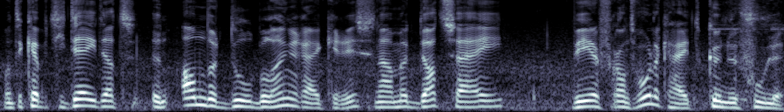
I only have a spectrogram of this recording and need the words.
Want ik heb het idee dat een ander doel belangrijker is. Namelijk dat zij weer verantwoordelijkheid kunnen voelen.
